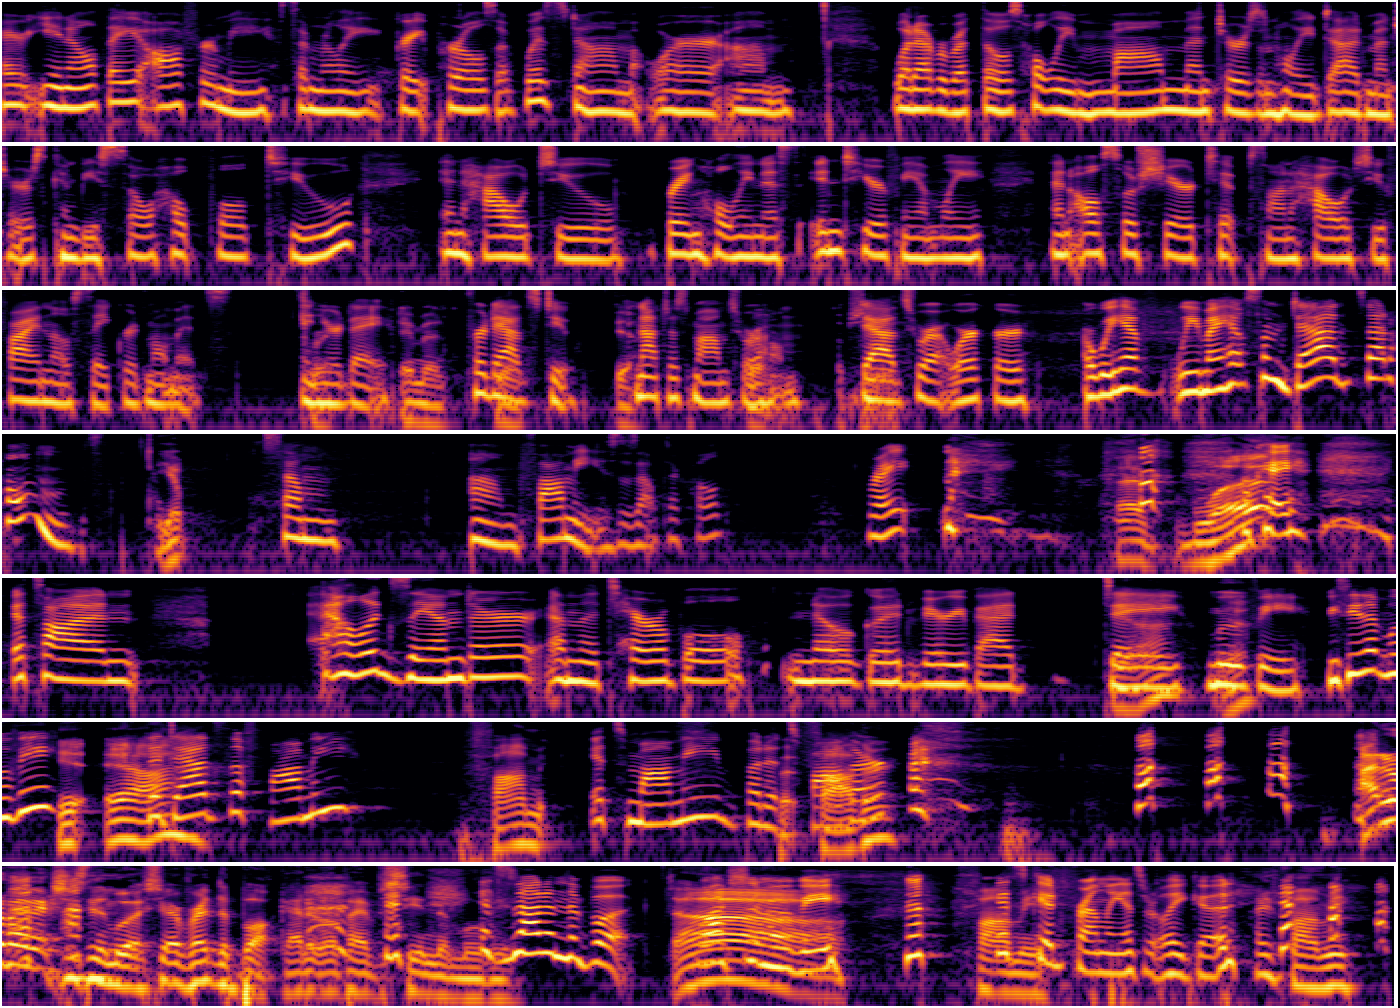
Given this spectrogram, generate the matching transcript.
I, you know, they offer me some really great pearls of wisdom or um, whatever. But those holy mom mentors and holy dad mentors can be so helpful too in how to bring holiness into your family and also share tips on how to find those sacred moments in your day. Amen. For Yeah. dads too, Yeah. not just moms who are home. Absolutely. Dads who are at work, or or we have we might have some dads at homes. Yep. Some um, FAMIs is that what they're called, right? Uh, what? Okay. It's on Alexander and the Terrible, No Good, Very Bad Day Yeah, movie. You see that movie? Yeah, yeah. The dad's the Fami. Fami- It's mommy, but it's but father. I don't know if I've actually seen the movie. I've read the book. I don't know if I've seen the movie. it's not in the book. Watch the movie. Fami. Ah, it's kid friendly. It's really good. Hi, Fami.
